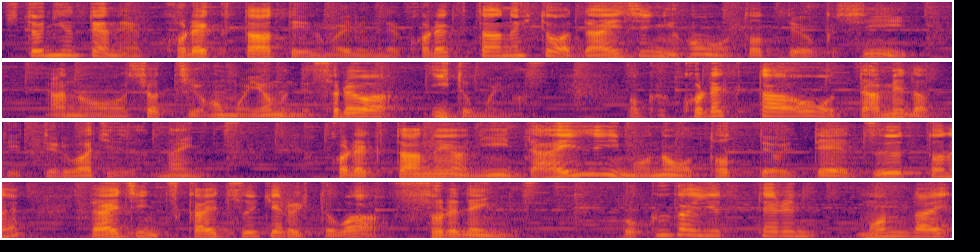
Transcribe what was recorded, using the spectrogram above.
人によってはねコレクターっていうのがいるんでコレクターの人は大事に本を取っておくしあのしょっちゅう本も読むんでそれはいいと思います。僕はコレクターをダメだって言ってるわけじゃないんです。コレクターのように大事に物を取っておいてずっとね大事に使い続ける人はそれでいいんです。僕が言ってる問題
